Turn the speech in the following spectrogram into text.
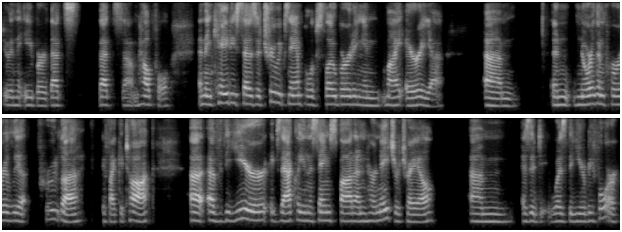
doing the eBird. That's that's um, helpful. And then Katie says a true example of slow birding in my area. Um, in northern Parula, Parula, if I could talk, uh, of the year exactly in the same spot on her nature trail um, as it was the year before.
